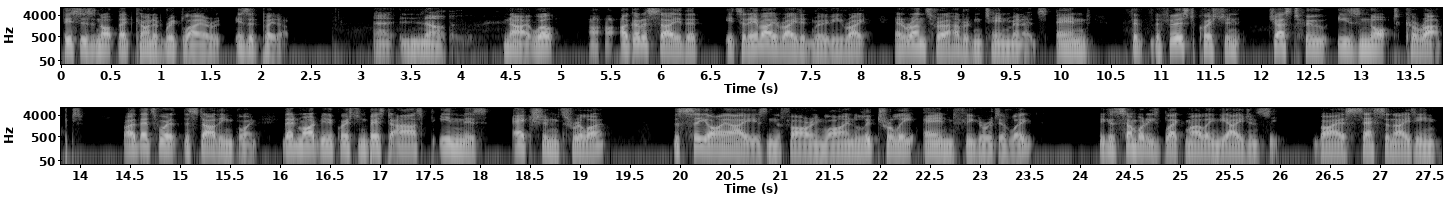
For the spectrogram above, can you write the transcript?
This is not that kind of bricklayer, is it, Peter? Uh, no. No. Well, I, I got to say that it's an MA rated movie, right? And it runs for 110 minutes. And the, the first question just who is not corrupt, right? That's where the starting point. That might be the question best asked in this action thriller. The CIA is in the firing line, literally and figuratively, because somebody's blackmailing the agency by assassinating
